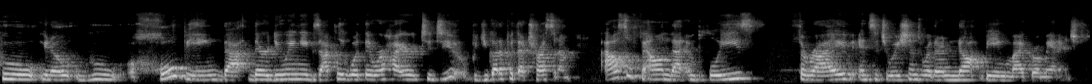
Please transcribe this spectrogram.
who you know who hoping that they're doing exactly what they were hired to do but you got to put that trust in them i also found that employees thrive in situations where they're not being micromanaged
